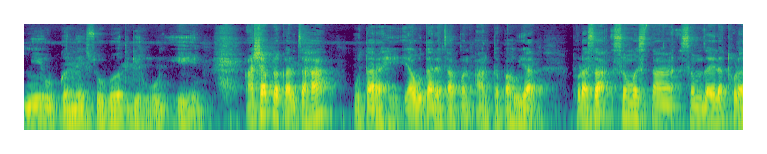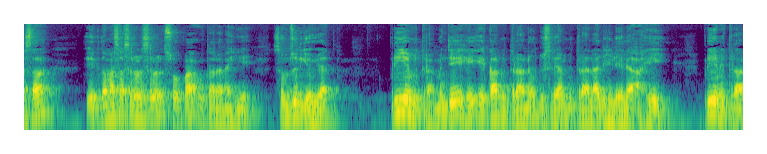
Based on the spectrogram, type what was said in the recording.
मी उपकरणे सोबत घेऊन येईन. अशा प्रकारचा हा उतार आहे. या उतार्याचा आपण अर्थ पाहूयात. थोडासा समजता समजायला थोडासा एकदम असा सरळ सरळ सोपा उतारा नाही आहे समजून घेऊयात. प्रिय मित्रा म्हणजे हे एका मित्रानं दुसऱ्या मित्राला लिहिलेलं आहे. प्रिय मित्रा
